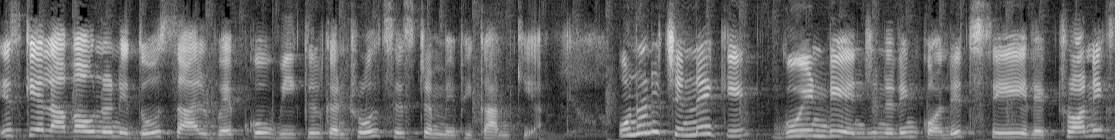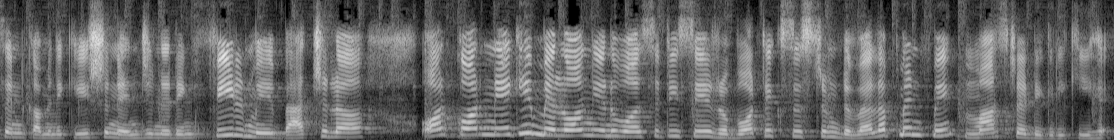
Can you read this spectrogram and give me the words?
इसके अलावा उन्होंने दो साल वेबको व्हीकल कंट्रोल सिस्टम में भी काम किया। उन्होंने चेन्नई के गोइंडी इंजीनियरिंग कॉलेज से electronics and communication engineering field में बैचलर और कॉर्नेगी मेलॉन यूनिवर्सिटी से रोबोटिक सिस्टम डेवलपमेंट में मास्टर डिग्री की है।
